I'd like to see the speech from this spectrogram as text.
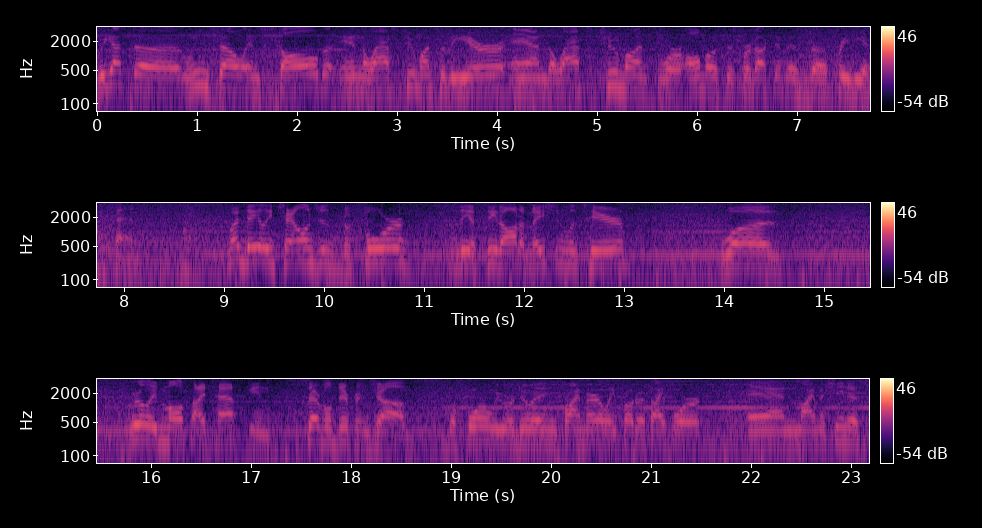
We got the lean cell installed in the last two months of the year and the last two months were almost as productive as the previous 10. My daily challenges before the Acieta automation was here was really multitasking several different jobs. Before we were doing primarily prototype work and my machinists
